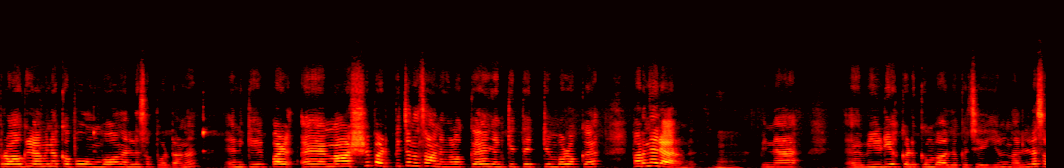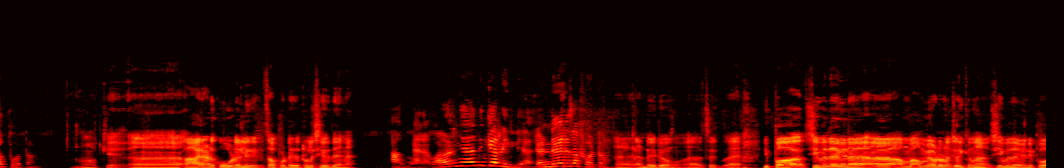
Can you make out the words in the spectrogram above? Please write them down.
പ്രോഗ്രാമിനൊക്കെ പോകുമ്പോൾ നല്ല സപ്പോർട്ടാണ് എനിക്ക് മാഷ് പഠിപ്പിച്ച സാധനങ്ങളൊക്കെ ഞങ്ങൾക്ക് തെറ്റുമ്പോഴൊക്കെ പറഞ്ഞു തരാറുണ്ട് പിന്നെ വീഡിയോ ഒക്കെ എടുക്കുമ്പോൾ അതൊക്കെ ചെയ്യും. നല്ല സപ്പോർട്ടാണ് ഓക്കെ. ആരാണ് കൂടുതൽ സപ്പോർട്ട് ചെയ്തിട്ടുള്ള ശിവദേവനെ അങ്ങനെ പറഞ്ഞാൽ എനിക്കറിയില്ല. രണ്ടുപേരും സപ്പോർട്ടാണ് രണ്ടുപേരും ഇപ്പോ ശിവദേവിനെ അമ്മയോടാണ് ചോദിക്കുന്നത്. ശിവദേവിന് ഇപ്പോ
